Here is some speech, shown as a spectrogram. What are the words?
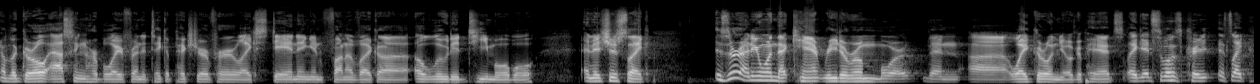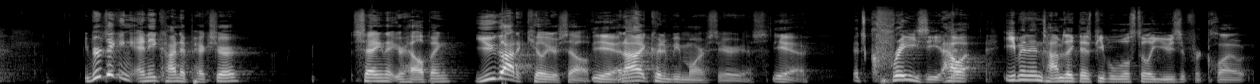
of a girl asking her boyfriend to take a picture of her like standing in front of like a, a looted T-Mobile, and it's just like, is there anyone that can't read a room more than uh, a white girl in yoga pants? Like it's the most crazy. It's like If you're taking any kind of picture saying that you're helping, you got to kill yourself. Yeah. And I couldn't be more serious. Yeah. It's crazy how even in times like this, people will still use it for clout.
